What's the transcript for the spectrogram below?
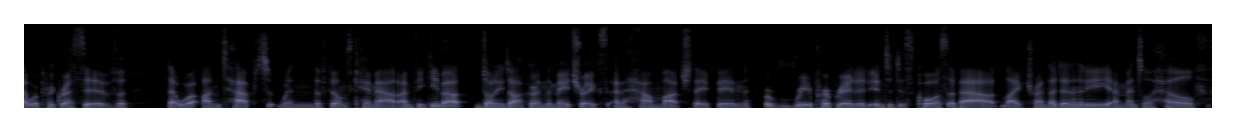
that were progressive that were untapped when the films came out. I'm thinking about Donnie Darko and The Matrix and how much they've been reappropriated into discourse about like trans identity and mental health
